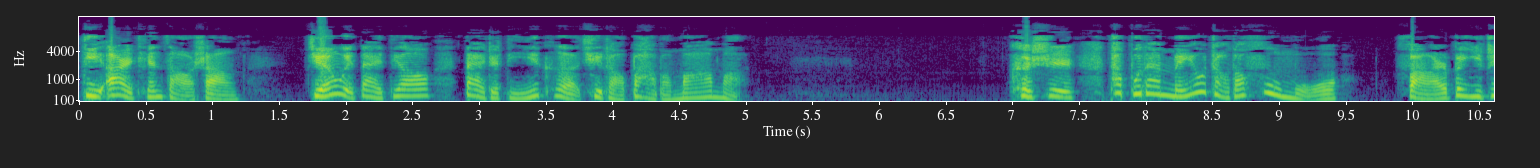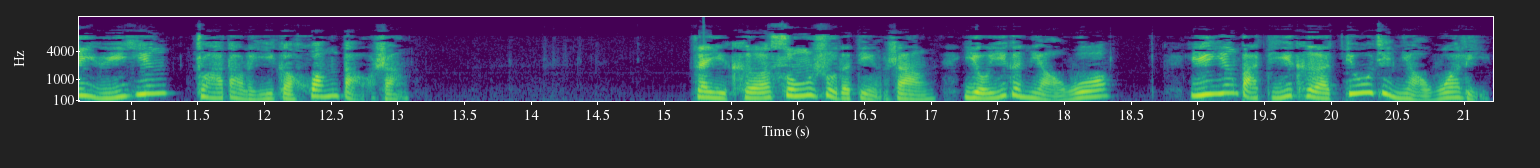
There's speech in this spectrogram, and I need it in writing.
第二天早上，卷尾带貂带着迪克去找爸爸妈妈。可是他不但没有找到父母，反而被一只鱼鹰抓到了一个荒岛上。在一棵松树的顶上有一个鸟窝，鱼鹰把迪克丢进鸟窝里。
